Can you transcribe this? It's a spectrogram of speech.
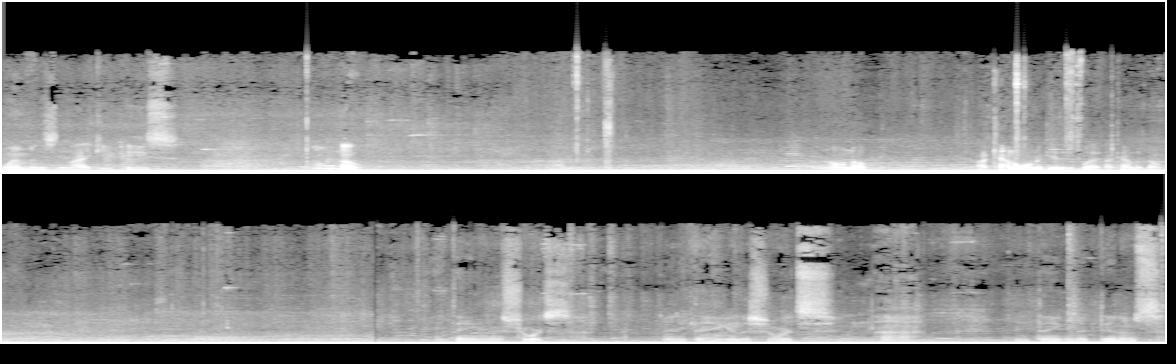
women's Nike piece. I don't know. I don't know. I kind of want to get it, but I kind of don't. Anything in the shorts? Anything in the shorts? Nah. Anything in the denims?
